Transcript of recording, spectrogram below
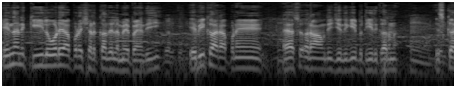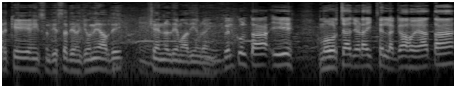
ਇਹਨਾਂ ਨੇ ਕੀ ਲੋੜ ਹੈ ਆਪਣੇ ਸੜਕਾਂ ਦੇ ਲੰਮੇ ਪੈਣ ਦੀ ਜੀ? ਇਹ ਵੀ ਘਰ ਆਪਣੇ ਐਸ ਆਰਾਮ ਦੀ ਜ਼ਿੰਦਗੀ ਬਤੀਤ ਕਰਨ। ਇਸ ਕਰਕੇ ਅਸੀਂ ਸੰਦੇਸ਼ਾ ਦੇਣਾ ਚਾਹੁੰਦੇ ਹਾਂ ਆਪਦੇ ਚੈਨਲ ਦੇ ਮਾਧਿਅਮ ਰਾਹੀਂ। ਬਿਲਕੁਲ ਤਾਂ ਇਹ ਮੋਰਚਾ ਜਿਹੜਾ ਇੱਥੇ ਲੱਗਾ ਹੋਇਆ ਤਾਂ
